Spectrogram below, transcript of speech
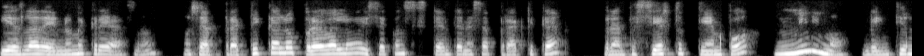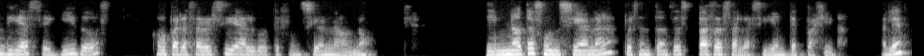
y es la de no me creas, ¿no? O sea, practícalo, pruébalo y sé consistente en esa práctica durante cierto tiempo, mínimo 21 días seguidos, como para saber si algo te funciona o no. Si no te funciona, pues entonces pasas a la siguiente página, ¿vale?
